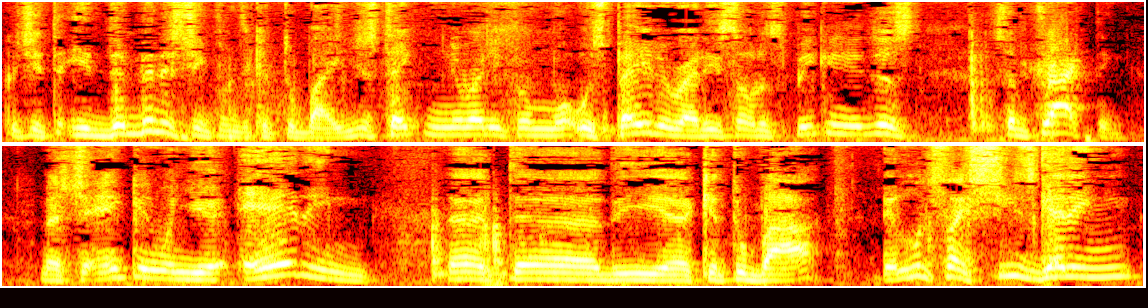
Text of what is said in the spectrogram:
Because you're, you're, diminishing from the ketubah. You're just taking already from what was paid already, so to speak, and you're just subtracting. Mesha'enkin, when you're adding uh, the uh, ketubah, it looks like she's getting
